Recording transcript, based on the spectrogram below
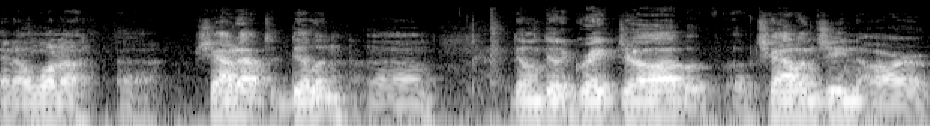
and I want to uh, shout out to Dylan. Um, Dylan did a great job of, of challenging our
